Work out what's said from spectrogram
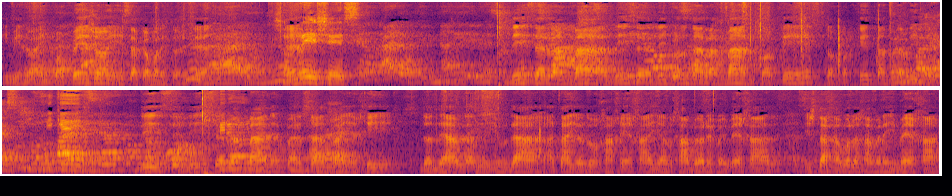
Y vino ahí Pompeyo y se acabó la historia. ¿qué? Son ¿Eh? reyes. Dice Ramban, dice, di- pregunta Ramban, ¿por qué esto? ¿Por qué tan terrible? ¿Y qué Dice, dice Ramban en Parshat Vayechi, donde habla de Yudá, Ata yodu jajeja, yadja beoref oiveja, ishtajabu leja beneimeja.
